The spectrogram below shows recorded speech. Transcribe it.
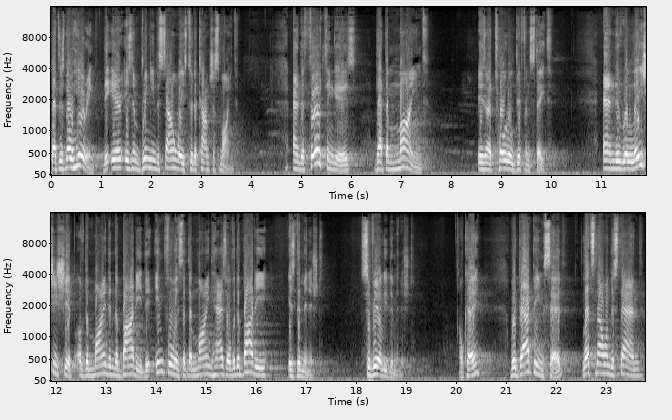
that there's no hearing. The ear isn't bringing the sound waves to the conscious mind. And the third thing is that the mind is in a total different state and the relationship of the mind and the body, the influence that the mind has over the body, is diminished. Severely diminished. Okay? With that being said, let's now understand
